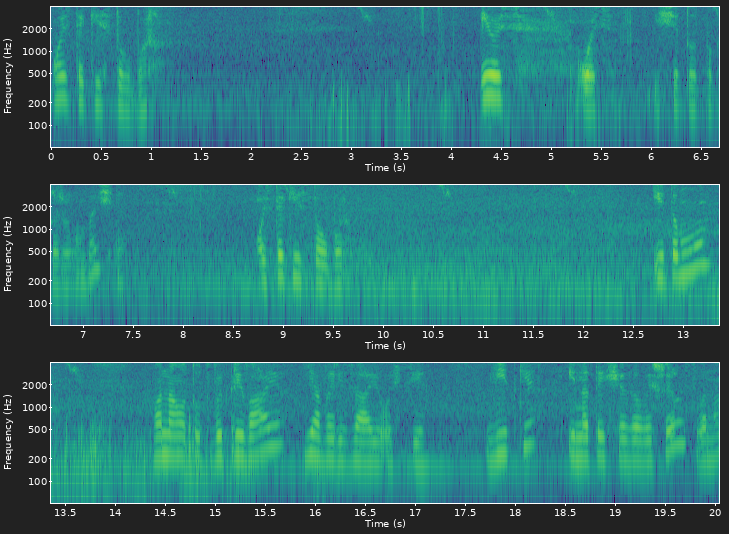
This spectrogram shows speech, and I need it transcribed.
Ось такий стовбур. І ось, ось, і ще тут покажу вам, бачите? Ось такий стовбур. І тому вона отут випріває, я вирізаю ось ці вітки, і на тих, що залишились, вона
